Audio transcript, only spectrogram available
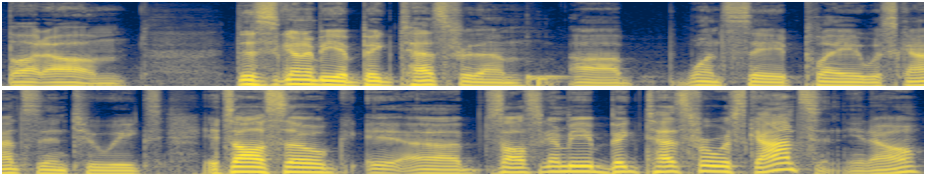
But um, this is going to be a big test for them. Uh, once they play Wisconsin in two weeks, it's also uh, it's also going to be a big test for Wisconsin. You know,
